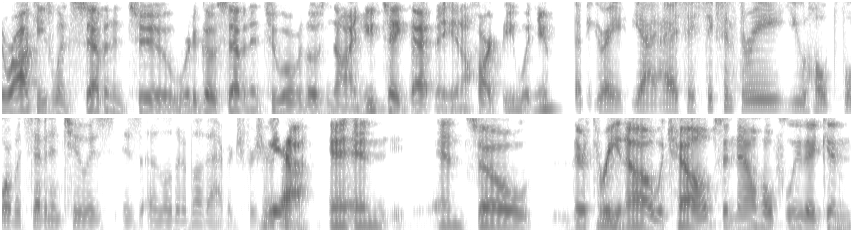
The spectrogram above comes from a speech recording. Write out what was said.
the Rockies went seven and two, were to go seven and two over those nine, you'd take that in a heartbeat, wouldn't you? That'd be great. Yeah, I say six and three you hope for, but seven and two is is a little bit above average for sure. Yeah, and and, and so they're three and zero, oh, which helps. And now hopefully they can,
